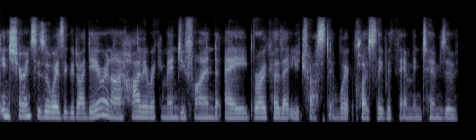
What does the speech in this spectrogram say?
Insurance is always a good idea, and I highly recommend you find a broker that you trust and work closely with them in terms of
